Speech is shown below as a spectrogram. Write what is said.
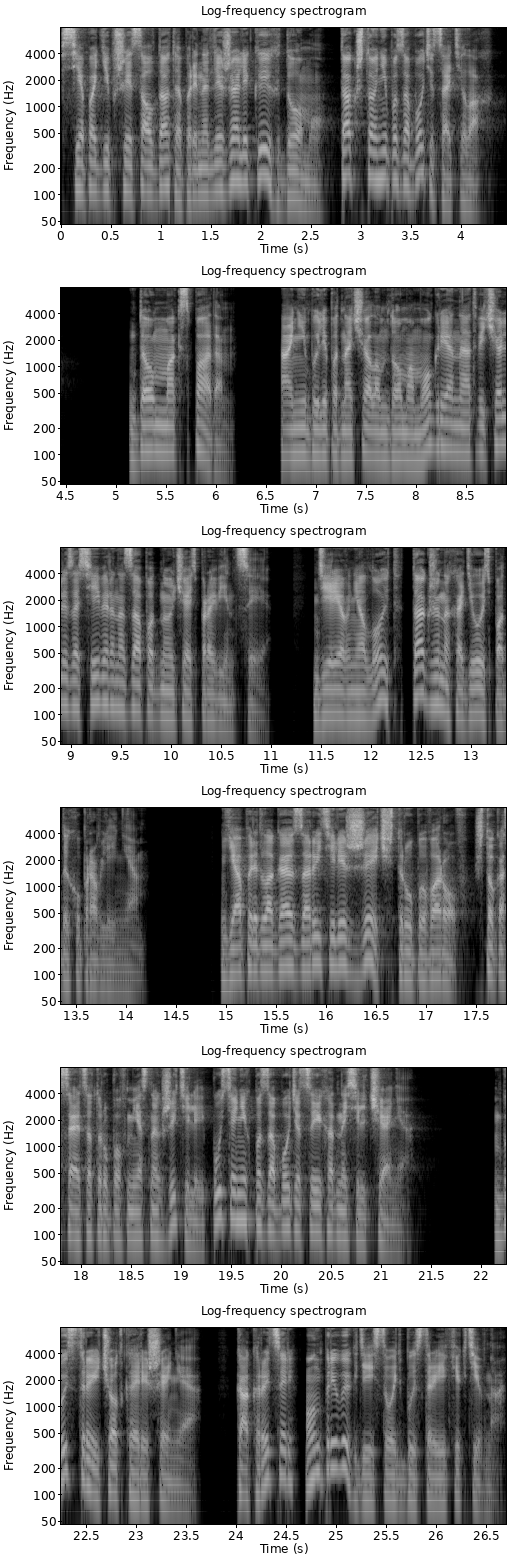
Все погибшие солдаты принадлежали к их дому, так что они позаботятся о телах». Дом Макспадан они были под началом дома Могриан и отвечали за северно-западную часть провинции. Деревня Ллойд также находилась под их управлением. Я предлагаю зарыть или сжечь трупы воров. Что касается трупов местных жителей, пусть о них позаботятся их односельчане. Быстрое и четкое решение. Как рыцарь, он привык действовать быстро и эффективно.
